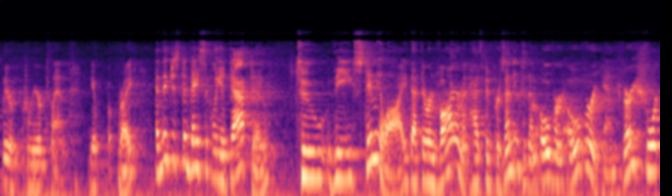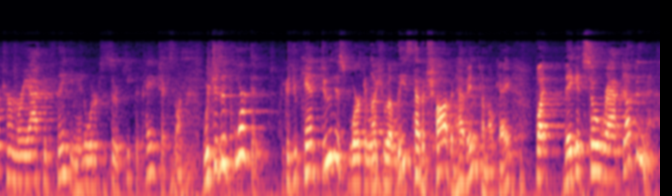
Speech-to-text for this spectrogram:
clear career plan, you know, right? And they've just been basically adapting to the stimuli that their environment has been presenting to them over and over again. Very short term reactive thinking in order to sort of keep the paychecks going, which is important because you can't do this work unless you at least have a job and have income, okay? But they get so wrapped up in that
